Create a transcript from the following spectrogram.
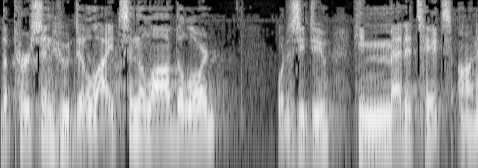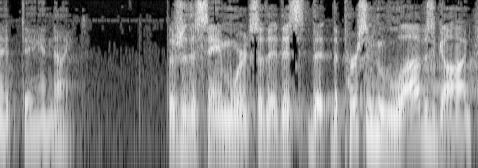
The person who delights in the law of the Lord, what does he do? He meditates on it day and night. Those are the same words. So that this, the, the person who loves God,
